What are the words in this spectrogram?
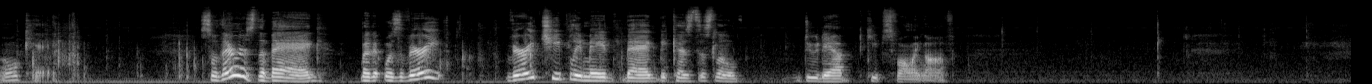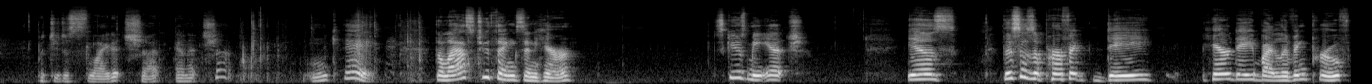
Okay. So there is the bag, but it was a very, very cheaply made bag because this little doodad keeps falling off. But you just slide it shut and it's shut. Okay. The last two things in here, excuse me, itch, is this is a perfect day Hair Day by Living Proof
